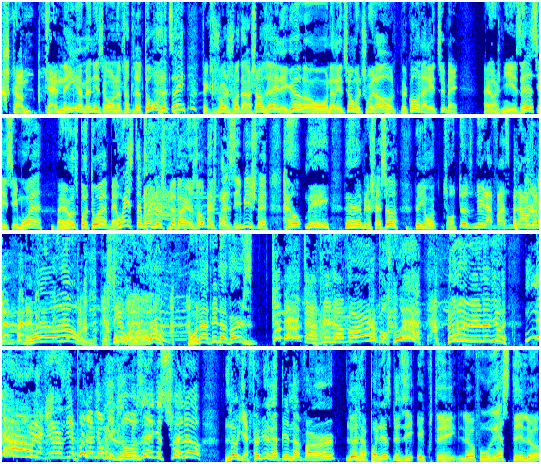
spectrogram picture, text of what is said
je suis comme tanné, c'est- on a fait le tour, là, tu sais. Fait que je vois, je vois dans la chambre, je dis, hey, les gars, on arrête-tu, on va te jouer dehors. De quoi on arrête-tu? Ben, non, je niaisais, c'est, c'est moi. Ben non, c'est pas toi. Ben oui, c'était moi. Puis là, je suis devant eux autres, là, je prends le CB, je fais Help me! Hein, Puis là, je fais ça. Là, ils, ont, sont tous venus la face blanche. J'avais- Ben voyons non! Qu'est-ce qu'il y a? On a appelé 9 heures. Comment t'as appelé 9 heures? Pourquoi? Ben oui, mais l'avion... Non! Il y a, pas d'avion qui est écrasé. Qu'est-ce que tu fais là? Là, il a fallu rappeler 911. Là, la police nous dit, écoutez, là, faut rester là.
